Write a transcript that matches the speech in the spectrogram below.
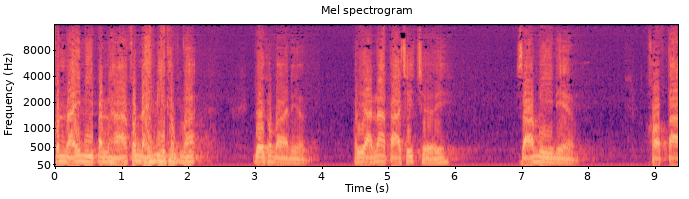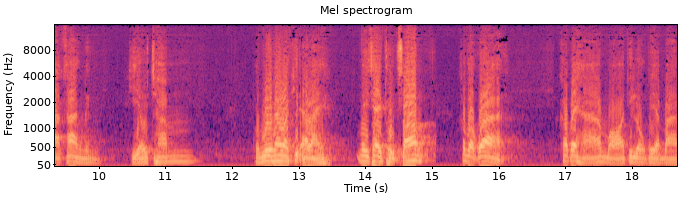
คนไหนมีปัญหา คนไหนมีธรรมะ เดินเข้ามาเนี่ยภรรยาหน้าตาเฉยๆสามีเนี่ย ขอบตาข้างหนึ่งเขียวช้ำผมรู้นะว่าคิดอะไร ไม่ใช่ถูกซ้อมเขาบอกว่าเขาไปหาหมอที่โรงพยาบาล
